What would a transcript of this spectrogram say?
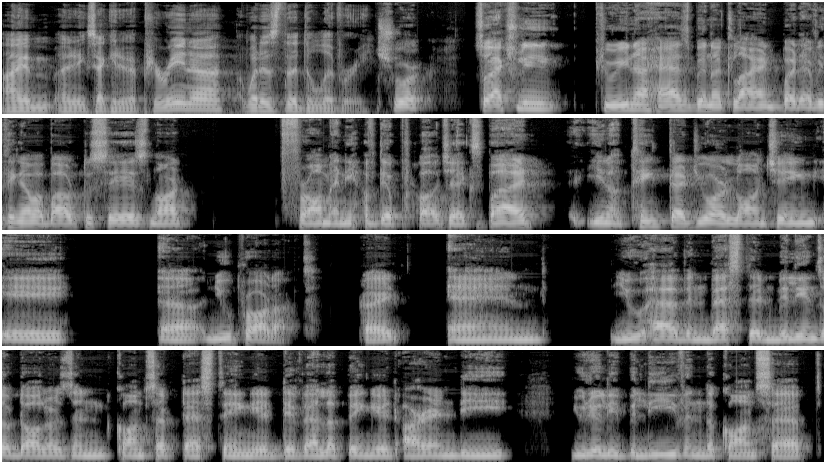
I'm an executive at Purina. What is the delivery? Sure. So actually, Purina has been a client, but everything I'm about to say is not from any of their projects. But you know, think that you are launching a, new product, right? And you have invested millions of dollars in concept testing it, developing it, R and D. You really believe in the concept.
